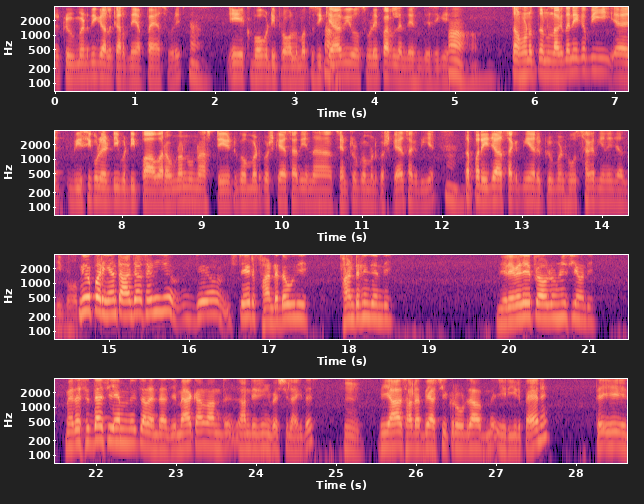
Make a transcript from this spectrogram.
ਰਿਕਰੂਟਮੈਂਟ ਦੀ ਗੱਲ ਕਰਦੇ ਹਾਂ ਆਪਾਂ ਇਸ ਵੇਲੇ। ਹਾਂ। ਇਹ ਇੱਕ ਬਹੁਤ ਵੱਡੀ ਪ੍ਰੋਬਲਮ ਆ ਤੁਸੀਂ ਕਿਹਾ ਵੀ ਉਸ ਵੇਲੇ ਭਰ ਲੈਂਦੇ ਹੁੰਦੇ ਸੀਗੇ। ਹਾਂ ਹਾਂ। ਤਾਂ ਹੁਣ ਤੁਹਾਨੂੰ ਲੱਗਦਾ ਨਹੀਂ ਕਿ ਵੀ ਵੀਸੀ ਕੋਲ ਐਡੀ ਵੱਡੀ ਪਾਵਰ ਆ ਉਹਨਾਂ ਨੂੰ ਨਾ ਸਟੇਟ ਗਵਰਨਮੈਂਟ ਕੁਝ ਕਹਿ ਸਕਦੀ ਹੈ ਨਾ ਸੈਂਟਰਲ ਗਵਰਨਮੈਂਟ ਕੁਝ ਕਹਿ ਸਕਦੀ ਹੈ। ਤਾਂ ਭਰੀ ਜਾ ਸਕਦੀਆਂ ਰਿਕਰੂਟਮੈਂਟ ਹੋ ਸਕਦੀਆਂ ਨੇ ਜਲਦੀ ਬਹੁਤ। ਨਹੀਂ ਉਹ ਭਰੀਆਂ ਤਾਂ ਜਾ ਸਕਦੀਆਂ ਜੇ ਜੇ ਸਟੇਟ ਫੰਡ ਦਊਗੀ ਫੰਡ ਨਹੀਂ ਦਿੰਦੀ। ਮੇਰੇ ਵੇਲੇ ਪ੍ਰੋਬਲਮ ਨਹੀਂ ਸੀ ਆਉਂਦੀ। ਮੈਂ ਤਾਂ ਸਿੱਧਾ ਸੀਐਮ ਨੂੰ ਚਲਾਉਂਦਾ ਸੀ ਮੈਂ ਕਹਿੰਦਾ run the university like this ਹੂੰ। ਵੀ ਆ ਸਾਡਾ 82 ਕਰੋੜ ਦਾ ਏਰੀਅਰ ਪਏ ਨੇ ਤੇ ਇਹ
